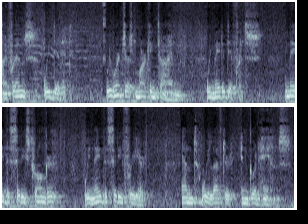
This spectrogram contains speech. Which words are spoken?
My friends, we did it. We weren't just marking time. We made a difference. We made the city stronger. We made the city freer. And we left her in good hands.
